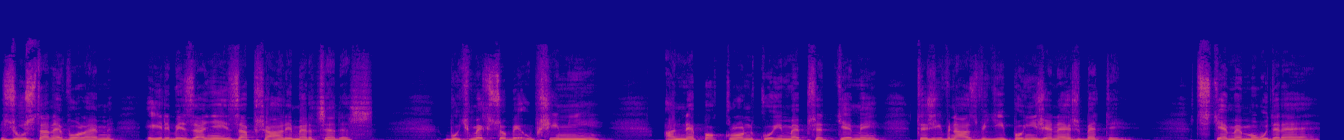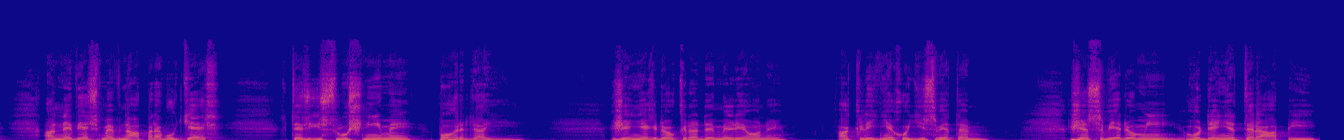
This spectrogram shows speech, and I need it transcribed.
zůstane volem, i kdyby za něj zapřáhli Mercedes. Buďme k sobě upřímní a nepoklonkujme před těmi, kteří v nás vidí ponížené hřbety. Ctěme moudré a nevěřme v nápravu těch, kteří slušnými pohrdají. Že někdo krade miliony a klidně chodí světem, že svědomí ho denně trápí,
